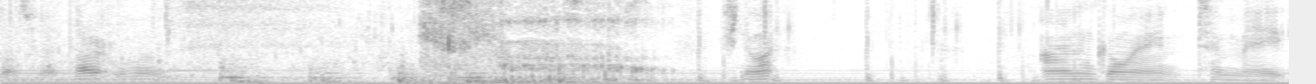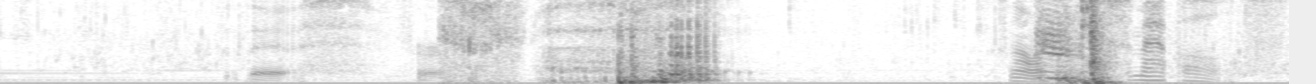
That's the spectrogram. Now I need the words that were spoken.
That's what you know what? I'm going to make this first. Now I can some apples.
